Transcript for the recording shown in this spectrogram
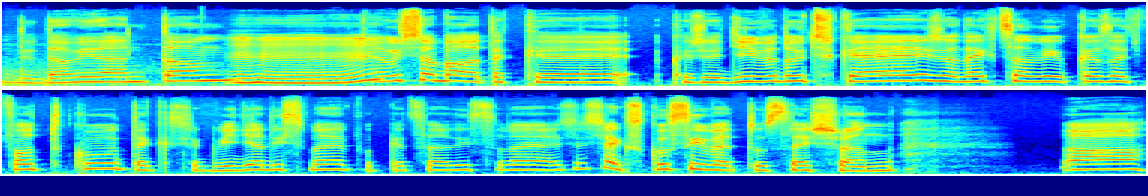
jedným dominantom. Mm-hmm. A už to bolo také akože divnúčké, že nechcel mi ukázať fotku, tak však videli sme, pokecali sme, že však skúsime tú session. No,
